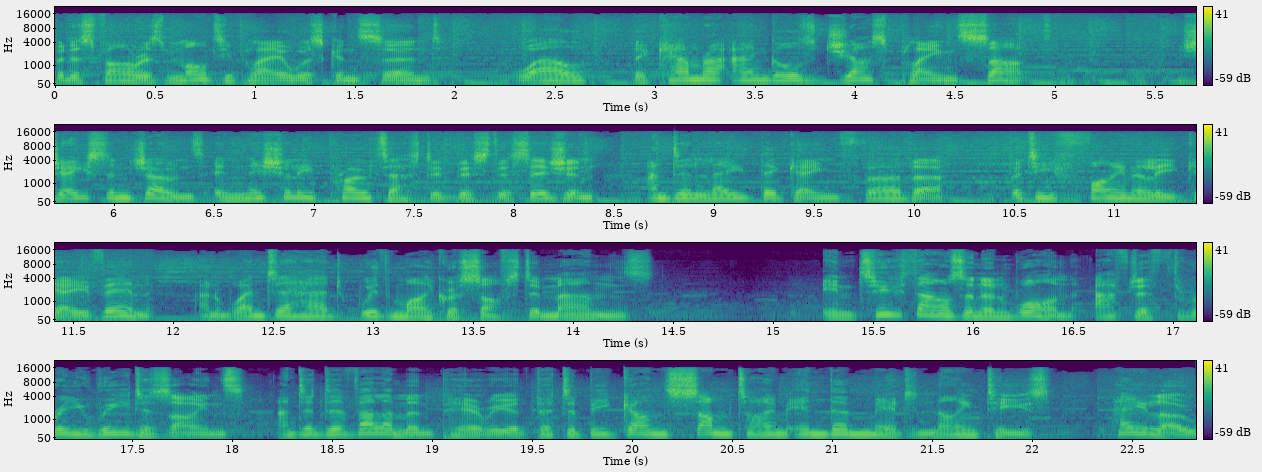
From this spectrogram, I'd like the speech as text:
but as far as multiplayer was concerned, well, the camera angles just plain sucked. Jason Jones initially protested this decision and delayed the game further, but he finally gave in and went ahead with Microsoft's demands. In 2001, after three redesigns and a development period that had begun sometime in the mid 90s, Halo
